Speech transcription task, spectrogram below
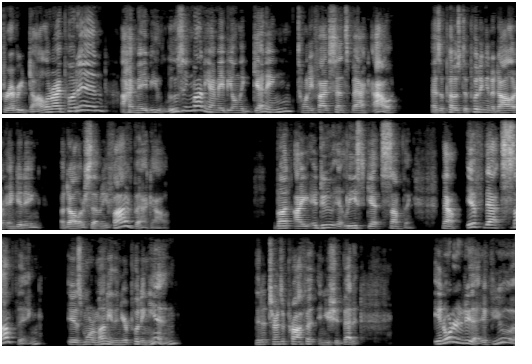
for every dollar I put in, I may be losing money. I may be only getting 25 cents back out, as opposed to putting in a dollar and getting a dollar 75 back out but I do at least get something. Now, if that something is more money than you're putting in, then it turns a profit and you should bet it. In order to do that, if you,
